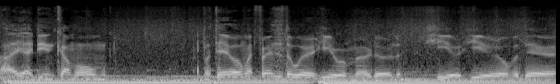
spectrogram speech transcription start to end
I, I didn't come home. But all my friends that were here were murdered. Here, here, over there.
